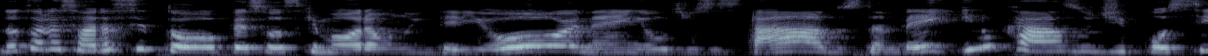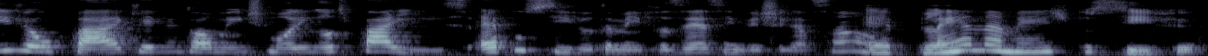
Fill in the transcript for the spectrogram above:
Doutora, a senhora citou pessoas que moram no interior, né, em outros estados também. E no caso de possível pai que eventualmente mora em outro país, é possível também fazer essa investigação? É plenamente possível.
